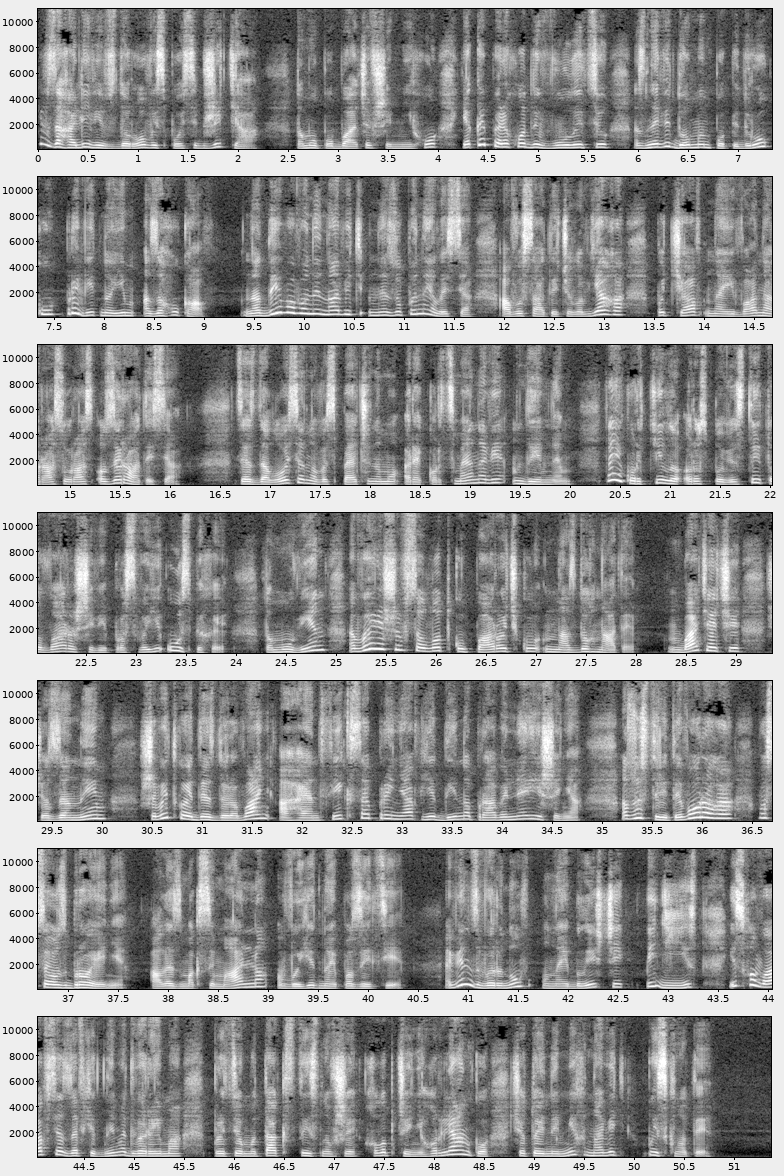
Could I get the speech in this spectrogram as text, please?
і взагалі вів здоровий спосіб життя. Тому, побачивши міху, який переходив вулицю з невідомим попід руку, привітно їм загукав. На диво вони навіть не зупинилися, а вусатий чолов'яга почав на Івана раз у раз озиратися. Це здалося новоспеченому рекордсменові дивним, та й кортіло розповісти товаришеві про свої успіхи, тому він вирішив солодку парочку наздогнати. Бачачи, що за ним швидко йде здоровань, агент Фікса прийняв єдино правильне рішення зустріти ворога в озброєні, але з максимально вигідної позиції. Він звернув у найближчий під'їзд і сховався за вхідними дверима, при цьому так стиснувши хлопчині горлянку, що той не міг навіть пискнути.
